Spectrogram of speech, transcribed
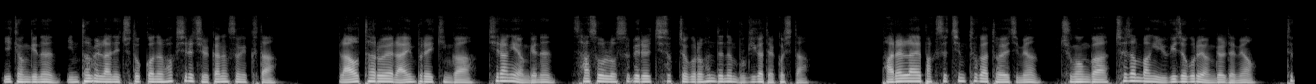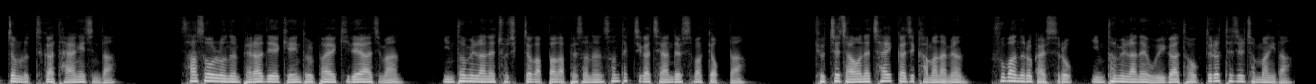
이 경기는 인터밀란이 주도권을 확실히 쥘 가능성이 크다. 라우타로의 라인 브레이킹과 티랑의 연계는 사스올로 수비를 지속적으로 흔드는 무기가 될 것이다. 바렐라의 박스 침투가 더해지면 중원과 최전방이 유기적으로 연결되며 득점 루트가 다양해진다. 사스올로는 베라디의 개인 돌파에 기대해야 하지만 인터밀란의 조직적 압박 앞에서는 선택지가 제한될 수밖에 없다. 교체 자원의 차이까지 감안하면 후반으로 갈수록 인터밀란의 우위가 더욱 뚜렷해질 전망이다.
